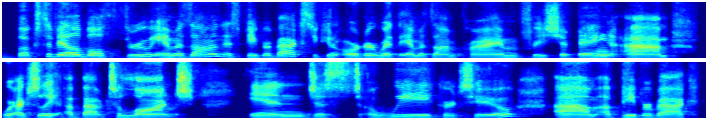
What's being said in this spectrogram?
books available through Amazon as paperbacks. You can order with Amazon Prime free shipping. Um, we're actually about to launch in just a week or two um, a paperback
